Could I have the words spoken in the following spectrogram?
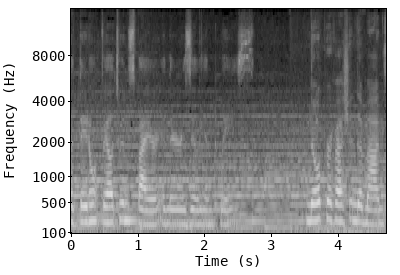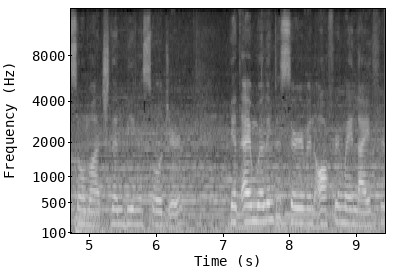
but they don't fail to inspire in their resilient ways. No profession demands so much than being a soldier, yet I am willing to serve and offer my life for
